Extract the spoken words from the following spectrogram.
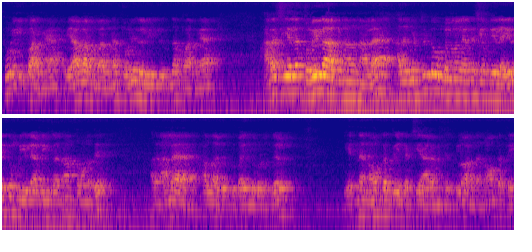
தொழில் பாருங்க. வியாபாரம் பாருங்க. தொழில் இருந்தா பாருங்க. அரசியலை தொழிலாக்குனதுனால அதை விட்டுட்டு உங்களால் என்ன செய்ய முடியல இருக்க முடியல அப்படிங்கிறது தான் தோணுது. அதனால் அல்லாஹ்வுக்கு பயந்து கொள்ளுங்கள். என்ன நோக்கத்தில் கட்சி ஆரம்பித்தீர்களோ அந்த நோக்கத்தை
